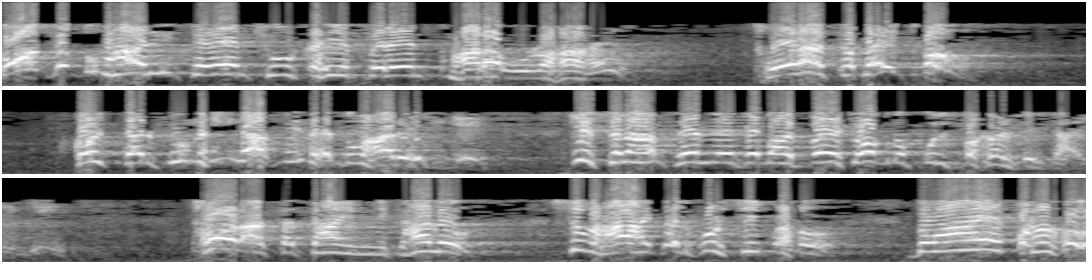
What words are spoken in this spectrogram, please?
کون سا تمہاری ٹرین چھوٹ رہی ہے ٹرین تمہارا اڑ رہا ہے؟ تھوڑا سا بیٹھو کوئی کرفیو نہیں نافذ ہے تمہارے لیے۔ کس نام پھیرنے کے بعد بیٹھو تو پل پکڑ لے جائے گی۔ تھوڑا سا ٹائم نکالو۔ صبح کل کرسی پڑھو۔ دعائیں پڑھو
